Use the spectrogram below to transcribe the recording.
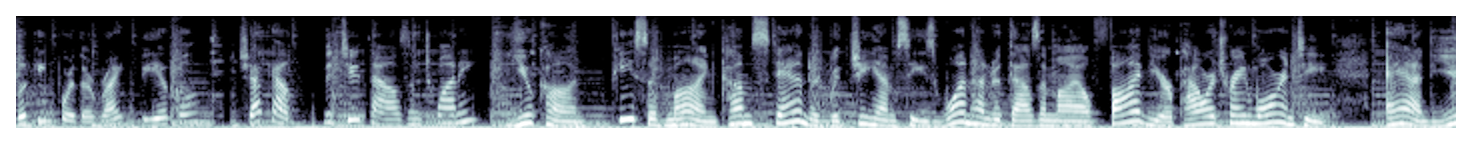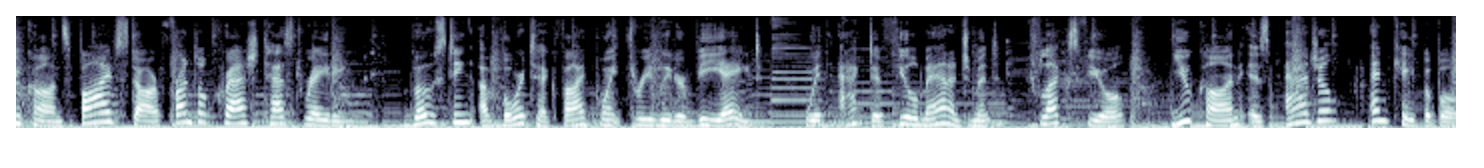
Looking for the right vehicle? Check out the 2020 Yukon. Peace of mind comes standard with GMC's 100,000 mile, five year powertrain warranty and Yukon's five star frontal crash test rating. Boasting a Vortec 5.3 liter V8 with active fuel management, flex fuel, Yukon is agile and capable.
